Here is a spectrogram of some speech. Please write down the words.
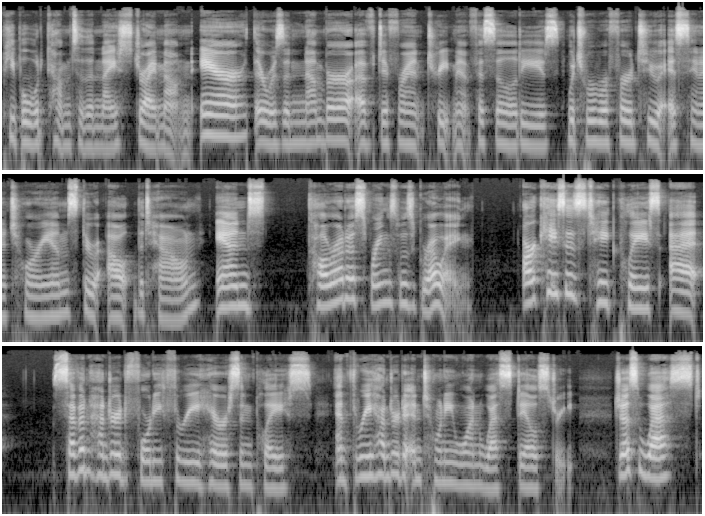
People would come to the nice dry mountain air. There was a number of different treatment facilities, which were referred to as sanatoriums throughout the town. And Colorado Springs was growing. Our cases take place at 743 Harrison Place and 321 West Dale Street, just west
